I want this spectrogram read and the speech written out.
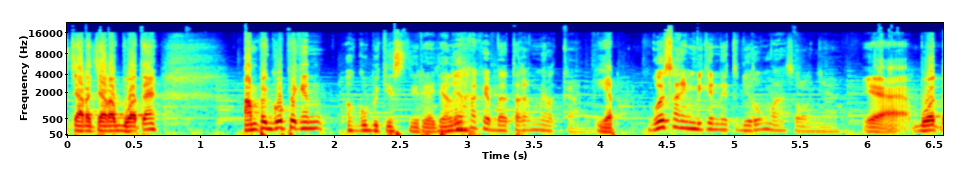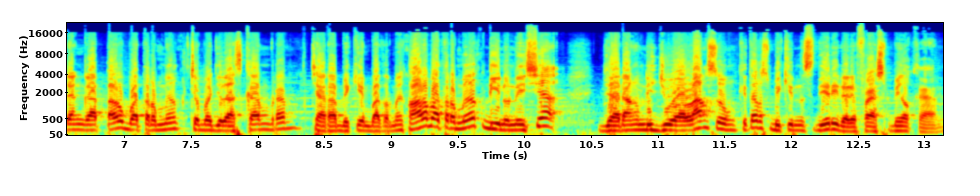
cara-cara buatnya, sampai gue pengen, oh gue bikin sendiri aja dia lah. pakai buttermilk kan Yap. gue sering bikin itu di rumah soalnya Ya, buat yang nggak tahu buttermilk, coba jelaskan Bram cara bikin buttermilk. Karena buttermilk di Indonesia jarang dijual langsung. Kita harus bikin sendiri dari fresh milk kan.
